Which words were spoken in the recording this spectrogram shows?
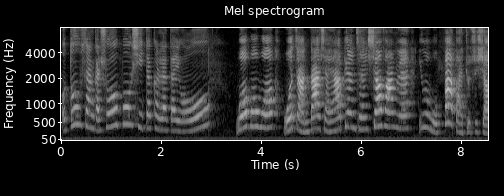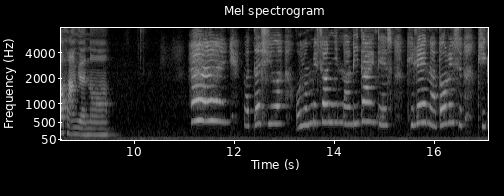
お父さんが消防士だからだよ 我我我我长大想要变成消防员，因为我爸爸就是消防员哦。はい私はお嫁さんになりたいです結 綺麗なドレス着着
